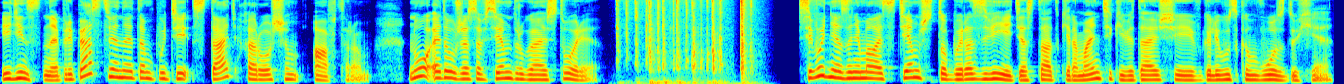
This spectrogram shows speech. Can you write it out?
Единственное препятствие на этом пути — стать хорошим автором. Но это уже совсем другая история. Сегодня я занималась тем, чтобы развеять остатки романтики, витающие в голливудском воздухе.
